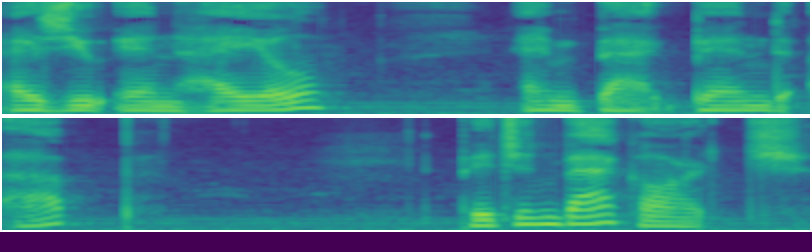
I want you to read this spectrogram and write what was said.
as you inhale and back bend up. Pigeon back arch.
